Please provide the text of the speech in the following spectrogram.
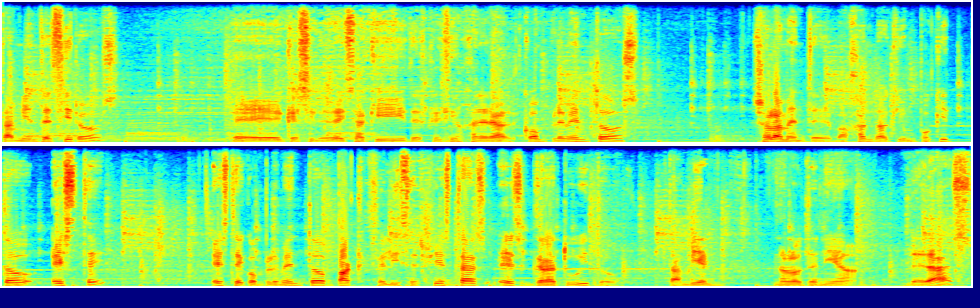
También deciros eh, que si le dais aquí descripción general, complementos, solamente bajando aquí un poquito, este, este complemento, pack felices fiestas, es gratuito. También no lo tenía, le das,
